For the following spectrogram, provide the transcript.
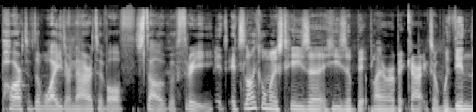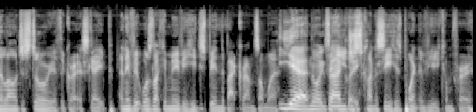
part of the wider narrative of Stalag Three. It, it's like almost he's a he's a bit player or a bit character within the larger story of the Great Escape. And if it was like a movie, he'd just be in the background somewhere. Yeah, no, And exactly. you just kind of see his point of view come through.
